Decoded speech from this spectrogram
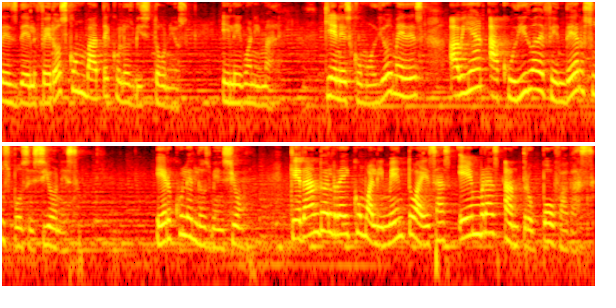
desde el feroz combate con los bistonios, el ego animal, quienes como Diomedes habían acudido a defender sus posesiones. Hércules los venció, quedando el rey como alimento a esas hembras antropófagas.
